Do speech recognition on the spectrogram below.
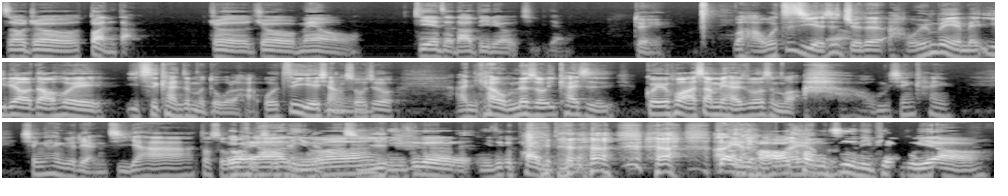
之后就断档，就就没有接着到第六集这样，对。哇，我自己也是觉得啊，我原本也没意料到会一次看这么多啦。我自己也想说，就啊，你看我们那时候一开始规划上面还说什么啊，我们先看先看个两集啊，到时候对啊，你吗？你这个你这个叛徒，叫你好好控制，你偏不要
